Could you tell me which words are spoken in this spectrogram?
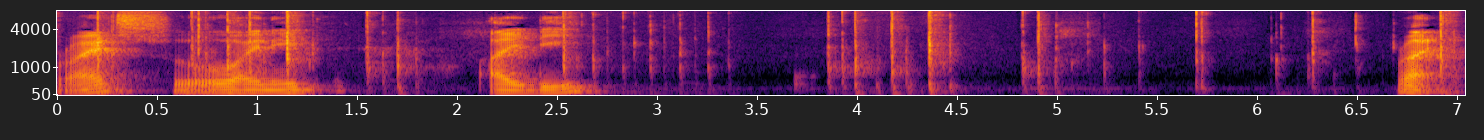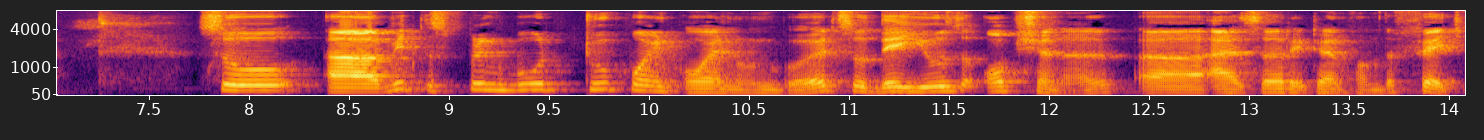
right? So I need ID right so uh, with Spring Boot 2.0 and onward so they use optional uh, as a return from the fetch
